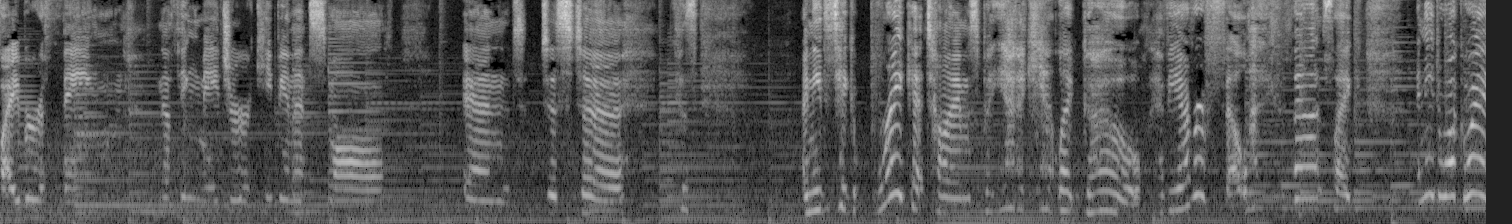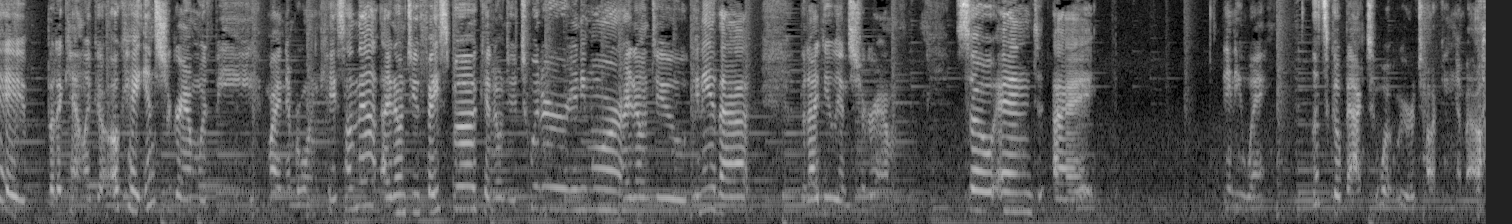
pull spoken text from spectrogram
fiber thing. Nothing major, keeping it small. And just uh, to, because I need to take a break at times, but yet I can't let go. Have you ever felt like that? It's like, I need to walk away, but I can't let go. Okay, Instagram would be my number one case on that. I don't do Facebook, I don't do Twitter anymore, I don't do any of that, but I do Instagram. So, and I, anyway, let's go back to what we were talking about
